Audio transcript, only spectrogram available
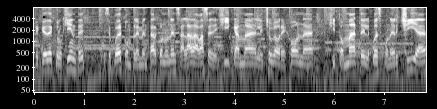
que quede crujiente se puede complementar con una ensalada a base de jícama, lechuga orejona, jitomate, le puedes poner chía.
